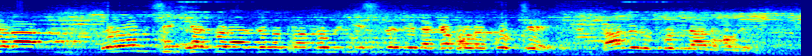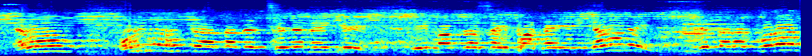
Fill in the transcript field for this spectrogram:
যারা কোরআন শিক্ষা করার জন্য প্রাথমিক স্টেজে লেখাপড়া করছে তাদেরও কল্যাণ হবে। এবং অভিভাবকরা তাদের ছেলে মেয়েকে এই মাদ্রাসায় পাঠায় এই কারণে যে তারা কোরআন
